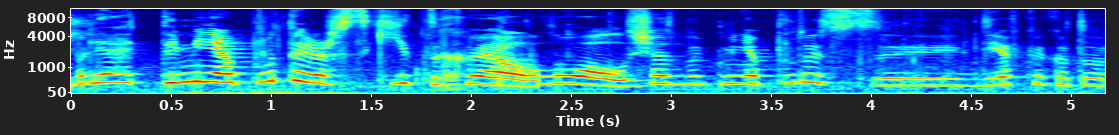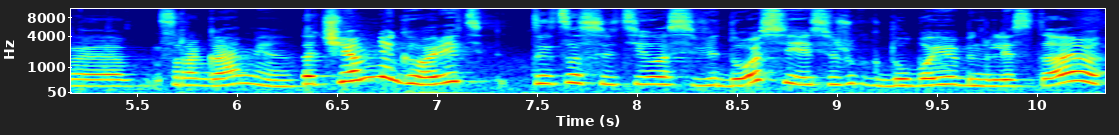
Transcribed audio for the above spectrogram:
Блять, ты меня путаешь с Кит Хелл. Лол, сейчас бы меня путать с э, девкой, которая с рогами. Зачем мне говорить, ты засветилась в видосе, я сижу как долбоебин листаю,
